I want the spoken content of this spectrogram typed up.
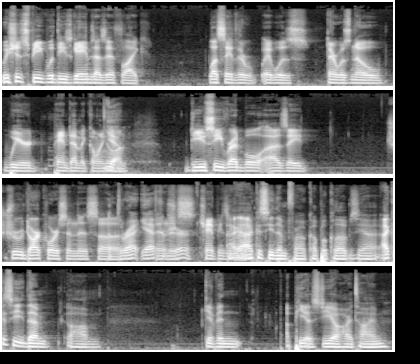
we should speak with these games as if like let's say there it was there was no weird pandemic going Yeah. on. Do you see Red Bull as a true dark horse in this uh threat? Yeah, in for this sure. Champions League? I, I could see them for a couple clubs. Yeah, I could see them um, giving a PSG a hard time.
